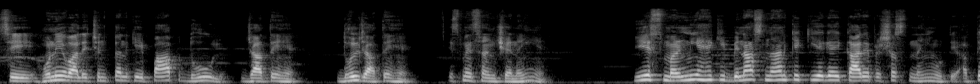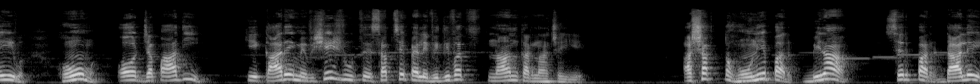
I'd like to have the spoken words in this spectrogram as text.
से होने वाले चिंतन के पाप धूल जाते हैं धुल जाते हैं। इसमें संशय नहीं है। ये स्मरणीय है कि बिना स्नान के किए गए कार्य प्रशस्त नहीं होते। अतएव होम और जपादि के कार्य में विशेष रूप से सबसे पहले विधिवत स्नान करना चाहिए। अशक्त होने पर बिना सिर पर डाले,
